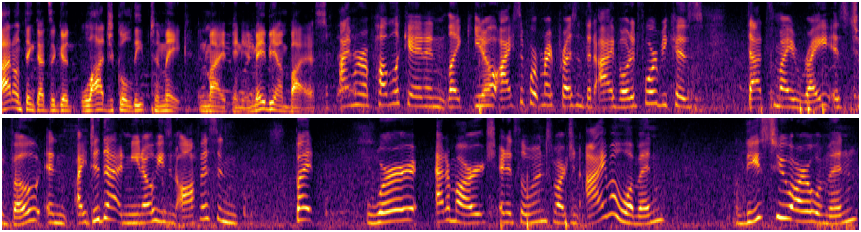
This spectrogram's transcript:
I don't think that's a good logical leap to make, in my opinion. Maybe I'm biased. I'm a Republican, and like you know, I support my president that I voted for because that's my right is to vote, and I did that, and you know, he's in office, and but we're at a march, and it's the women's march, and I'm a woman. These two are a woman.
